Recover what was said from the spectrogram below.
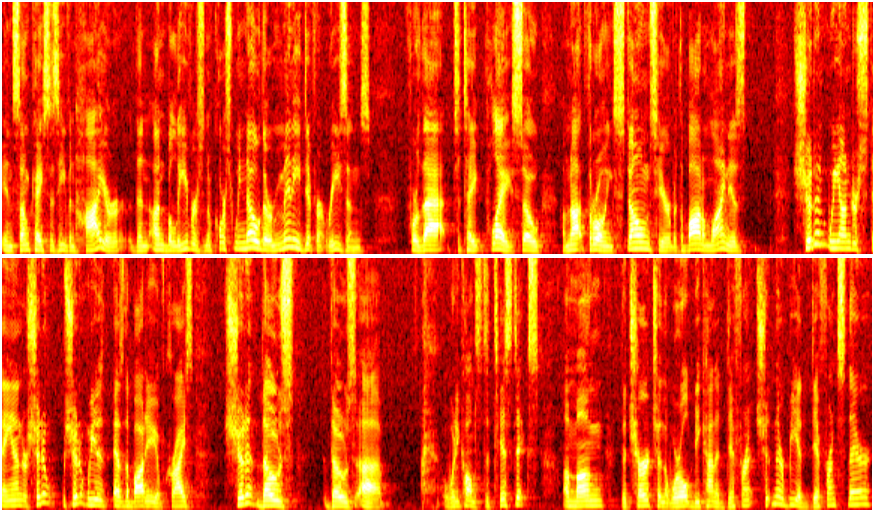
in some cases even higher than unbelievers. And of course, we know there are many different reasons for that to take place. So I'm not throwing stones here, but the bottom line is shouldn't we understand, or shouldn't, shouldn't we, as the body of Christ, shouldn't those, those uh, what do you call them, statistics among the church and the world be kind of different? Shouldn't there be a difference there?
